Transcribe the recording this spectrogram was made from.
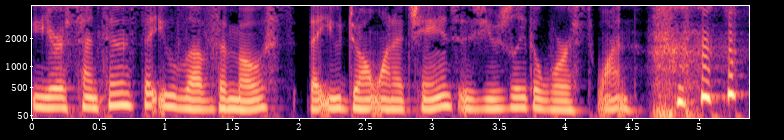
your sentence that you love the most that you don't want to change is usually the worst one.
